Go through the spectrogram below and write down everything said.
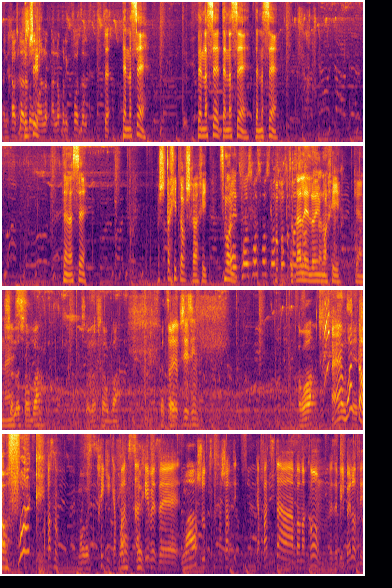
אני חייב שתעשו. אני לא- אני לא יכול לקפוץ על... תנסה. תנסה, תנסה, תנסה. תנסה. פשוט הכי טוב שלך, אחי. שמאל. אה, שמאל, שמאל, שמאל, שמאל, שמאל. תודה לאלוהים, אחי. כן, נייס. שלוש, ארבע. שלוש, ארבע. לא קצר. להיות פזיזים. הרוע? אה, what the fuck? תפסנו. כי מה קפצת? אחי, וזה... מה? פשוט חשבתי... קפצת במקום, וזה בלבל אותי.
